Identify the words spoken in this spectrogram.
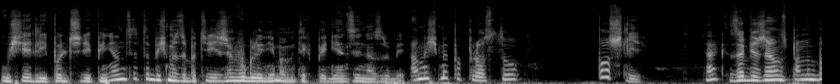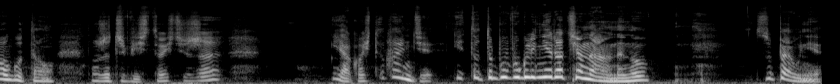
usiedli i policzyli pieniądze, to byśmy zobaczyli, że w ogóle nie mamy tych pieniędzy na zrobienie. A myśmy po prostu poszli tak? Zabierzając Panu Bogu tą, tą rzeczywistość, że jakoś to będzie. I to, to było w ogóle nieracjonalne, no zupełnie.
